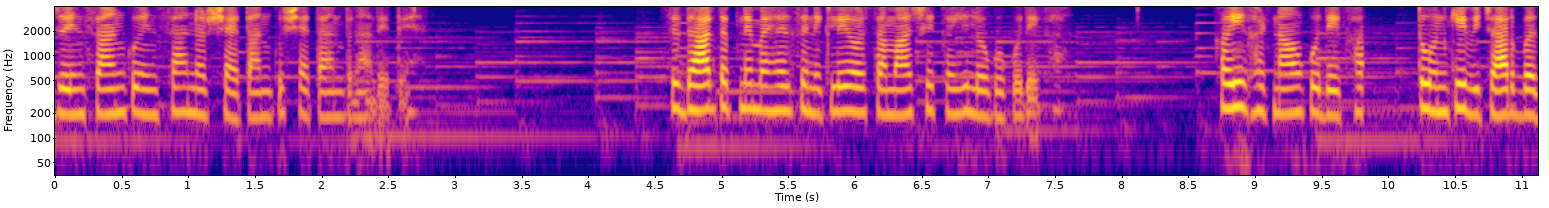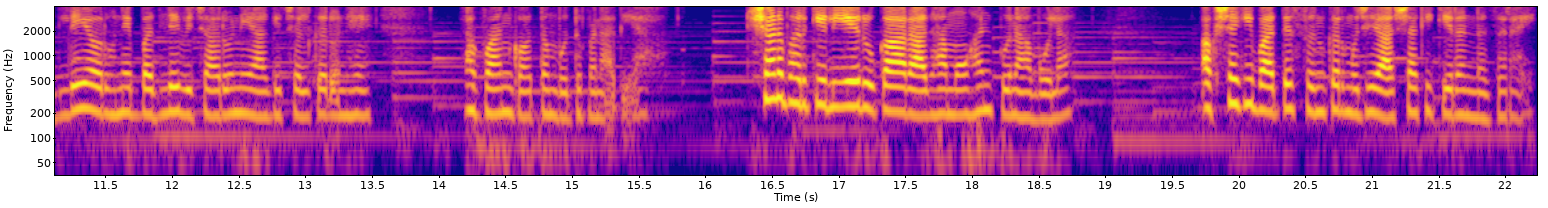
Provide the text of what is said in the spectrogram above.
जो इंसान को इंसान और शैतान को शैतान बना देते हैं। सिद्धार्थ अपने महल से निकले और समाज के कई लोगों को देखा। कई घटनाओं को देखा तो उनके विचार बदले और उन्हें बदले विचारों ने आगे चलकर उन्हें भगवान गौतम बुद्ध बना दिया। क्षण भर के लिए रुका राधा मोहन पुनः बोला, अक्षय की बातें सुनकर मुझे आशा की किरण नज़र आई।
